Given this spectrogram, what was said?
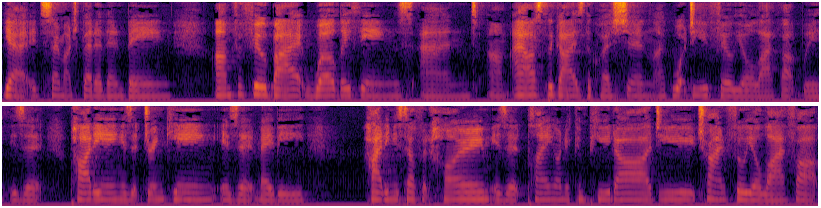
yeah, it's so much better than being um, fulfilled by worldly things. And um, I asked the guys the question, like, what do you fill your life up with? Is it partying? Is it drinking? Is it maybe hiding yourself at home? Is it playing on your computer? Do you try and fill your life up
